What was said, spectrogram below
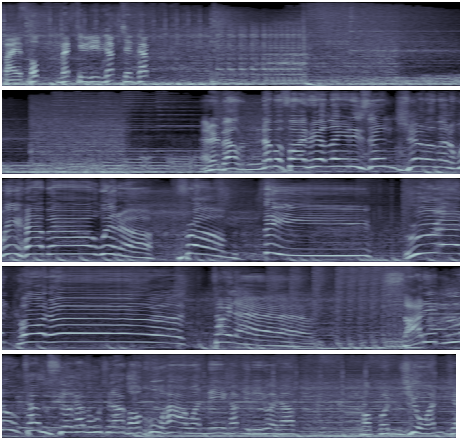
ไปพบแมทธิวดินครับเชิญครับ And at about number five here, ladies and gentlemen, we have our winner from the red corner, Thailand. สาดิตลูกถ้ำเสือครับผู้ชนะของคู่ 5 วันนี้ครับยินดีด้วยครับ ขอบคุณหยวนจ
